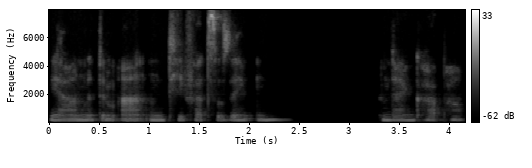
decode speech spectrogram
Ja, und mit dem Atmen tiefer zu sinken in deinen Körper.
